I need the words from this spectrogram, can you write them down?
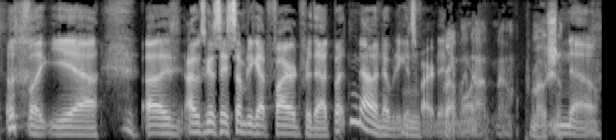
it's like, yeah, uh, I was going to say somebody got fired for that, but no, nobody gets fired Probably anymore. not. No promotion. No.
